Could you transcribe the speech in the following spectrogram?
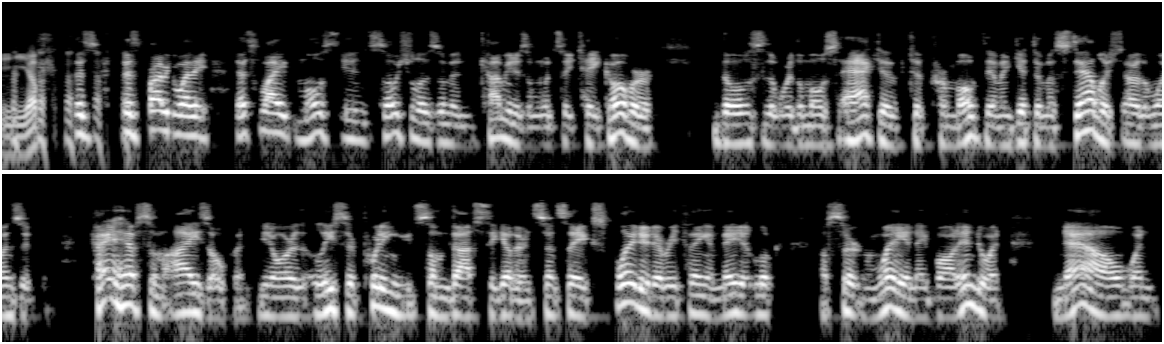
Yep. that's that's probably why they. That's why most in socialism and communism, once they take over, those that were the most active to promote them and get them established are the ones that kind of have some eyes open, you know, or at least they're putting some dots together. And since they exploited everything and made it look a certain way and they bought into it, now when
